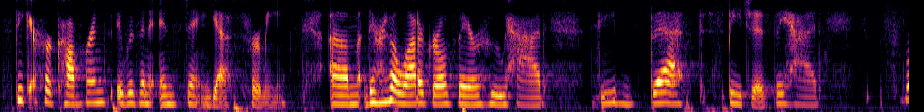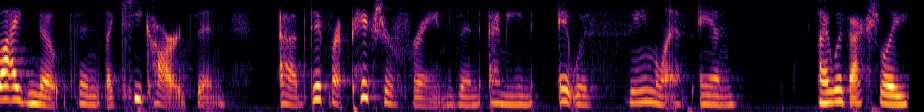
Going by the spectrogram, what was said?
speak at her conference, it was an instant yes for me. Um, there was a lot of girls there who had the best speeches. They had slide notes and like key cards and uh, different picture frames. And I mean, it was seamless. And I was actually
